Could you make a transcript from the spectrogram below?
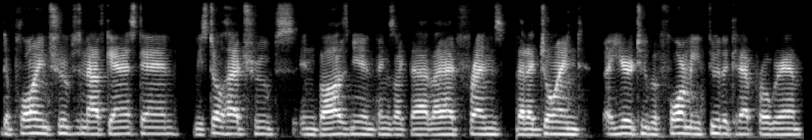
deploying troops in Afghanistan. We still had troops in Bosnia and things like that. I had friends that had joined a year or two before me through the cadet program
